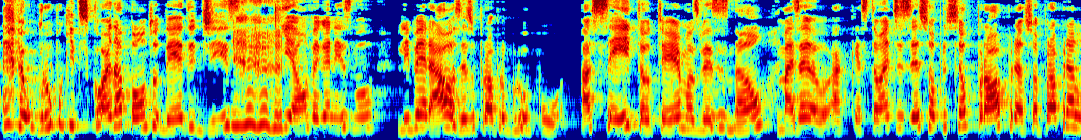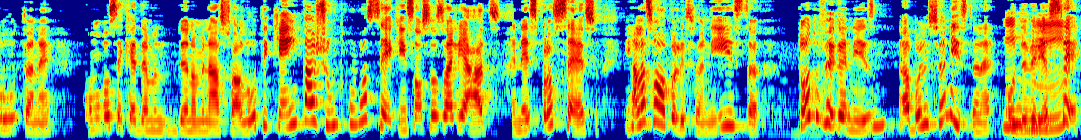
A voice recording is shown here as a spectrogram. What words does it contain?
o grupo que discorda aponta o dedo e diz que é um veganismo liberal. Às vezes o próprio grupo aceita o termo, às vezes não. Mas é- a questão é dizer sobre o seu próprio, a sua própria luta, né? Como você quer denominar a sua luta e quem está junto com você, quem são seus aliados nesse processo. Em relação ao abolicionista, todo veganismo é abolicionista, né? Ou Uhum. deveria ser.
